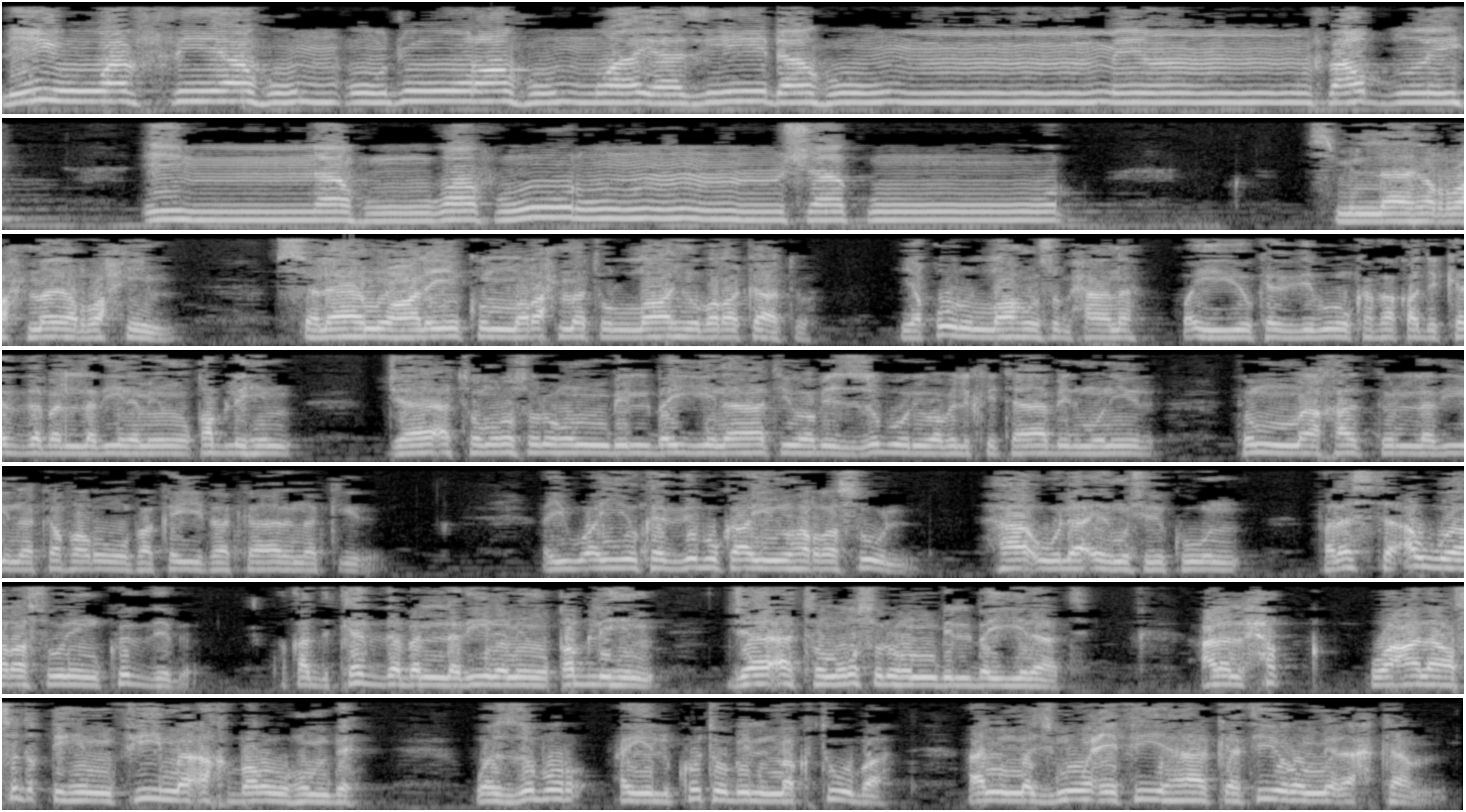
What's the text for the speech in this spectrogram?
ليوفيهم أجورهم ويزيدهم من فضله إنه غفور شكور. بسم الله الرحمن الرحيم. السلام عليكم ورحمة الله وبركاته. يقول الله سبحانه وإن يكذبوك فقد كذب الذين من قبلهم. جاءتهم رسلهم بالبينات وبالزبر وبالكتاب المنير. ثم أخذت الذين كفروا فكيف كان نكير؟ أي وأن يكذبك أيها الرسول هؤلاء المشركون فلست أول رسول كذب فقد كذب الذين من قبلهم جاءتهم رسلهم بالبينات على الحق وعلى صدقهم فيما أخبروهم به والزبر أي الكتب المكتوبة المجموع فيها كثير من الأحكام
